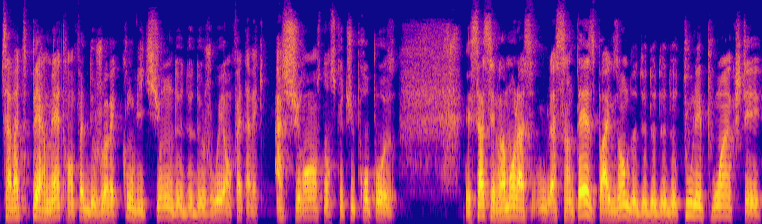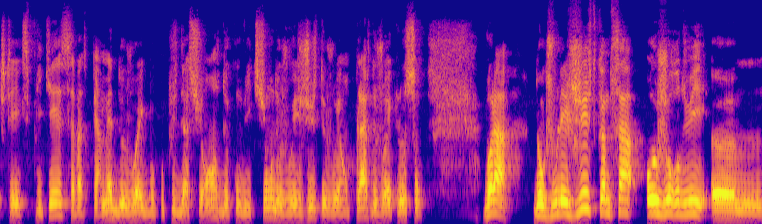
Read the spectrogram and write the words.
ça va te permettre en fait de jouer avec conviction, de, de, de jouer en fait avec assurance dans ce que tu proposes. Et ça, c'est vraiment la, synthèse, par exemple, de, tous les points que je t'ai expliqué. Ça va te permettre de jouer avec beaucoup plus d'assurance, de conviction, de jouer juste, de jouer en place, de jouer avec le son. Voilà. Donc, je voulais juste comme ça aujourd'hui euh,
